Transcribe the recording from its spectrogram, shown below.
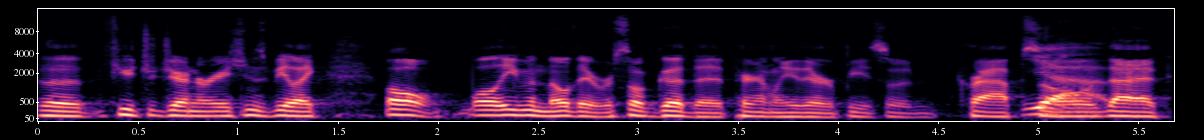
the future generations be like, oh, well, even though they were so good, that apparently they're a piece of crap. So Yeah. that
